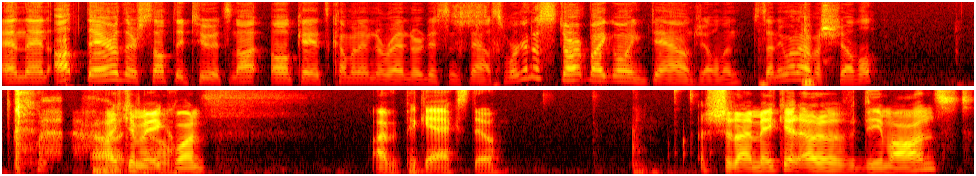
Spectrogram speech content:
And then up there, there's something too. It's not okay. It's coming into render distance now. So we're gonna start by going down, gentlemen. Does anyone have a shovel? I can make no. one. I have a pickaxe though. Should I make it out of demons?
